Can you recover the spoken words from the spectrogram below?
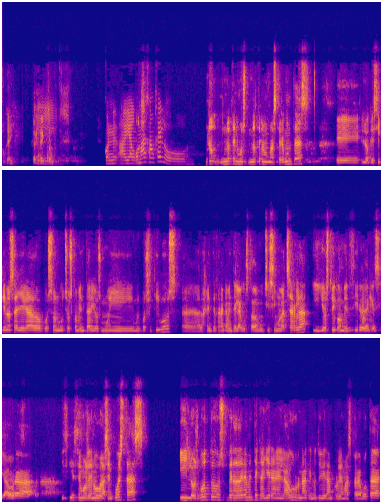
Ok, perfecto. ¿Hay algo más, Ángel? O... No, no, tenemos, no tenemos más preguntas. Eh, lo que sí que nos ha llegado pues son muchos comentarios muy, muy positivos. Eh, a la gente, francamente, le ha gustado muchísimo la charla y yo estoy convencido de que si ahora hiciésemos de nuevo las encuestas y los votos verdaderamente cayeran en la urna, que no tuvieran problemas para votar,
